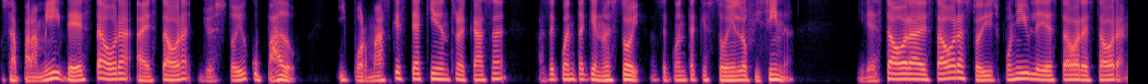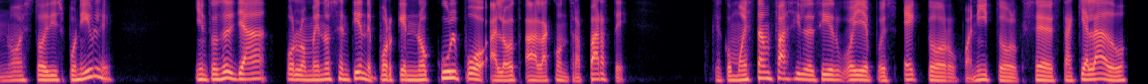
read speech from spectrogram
o sea, para mí, de esta hora a esta hora, yo estoy ocupado. Y por más que esté aquí dentro de casa, hace cuenta que no estoy, hace cuenta que estoy en la oficina. Y de esta hora a esta hora estoy disponible y de esta hora a esta hora no estoy disponible. Y entonces ya por lo menos se entiende, porque no culpo a, a la contraparte. Que como es tan fácil decir, oye, pues Héctor, Juanito, lo que sea, está aquí al lado,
